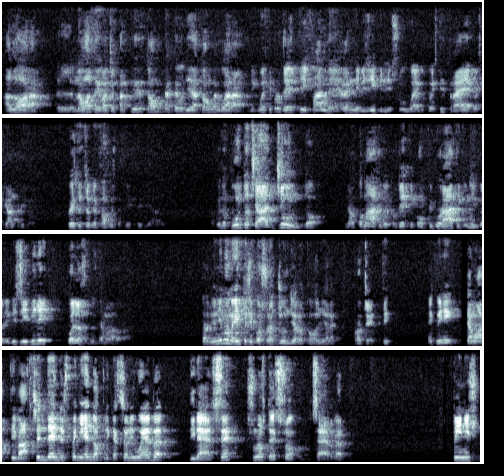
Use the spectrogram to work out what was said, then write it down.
Allora, una volta che faccio partire Tomcat, devo dire a Tomcat, guarda, di questi progetti fanne, rendi visibili su web questi tre e questi altri no. Questo è ciò che fa questa finestra di dialogo. A questo punto ci ha aggiunto in automatico i progetti configurati, quindi quelli visibili, quello su cui stiamo lavorando. Però in ogni momento si possono aggiungere o togliere progetti e quindi stiamo accendendo e spegnendo applicazioni web diverse sullo stesso server. Finish.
